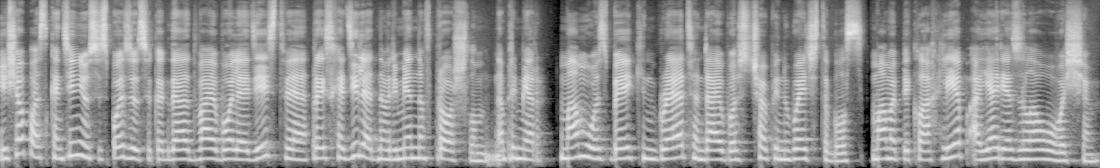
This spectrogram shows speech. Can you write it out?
Еще past continuous используется, когда два и более действия происходили одновременно в прошлом. Например, Mom was baking bread and I was chopping vegetables. Мама пекла хлеб, а я резала овощи.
